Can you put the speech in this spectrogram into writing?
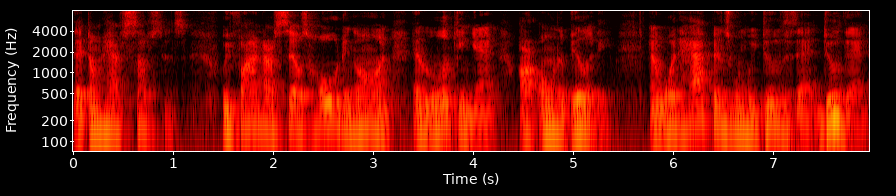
that don't have substance. We find ourselves holding on and looking at our own ability. And what happens when we do that, do that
